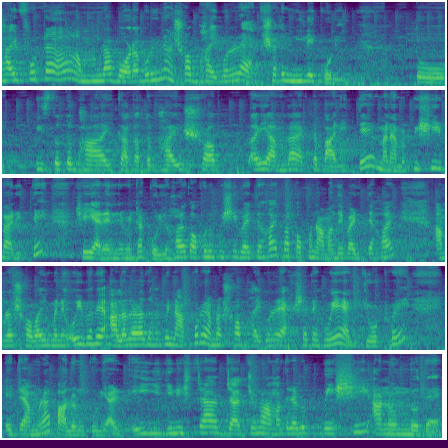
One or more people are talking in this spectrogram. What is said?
ভাইফোঁটা আমরা বরাবরই না, সব ভাই বোনেরা একসাথে মিলে করি। তো পিস্ততো ভাই, কাকাতো ভাই সবাই আমরা একটা বাড়িতে মানে আমার পিসির বাড়িতে সেই অ্যারেঞ্জমেন্টটা করি। হয় কখনো পিসির বাড়িতে হয় বা কখনো আমাদের বাড়িতে হয়। আমরা সবাই মানে ওইভাবে আলাদা আলাদাভাবে না করে আমরা সব ভাই বোনেরা একসাথে হয়ে, একজোট হয়ে এটা আমরা পালন করি। আর এই জিনিসটা যার জন্য আমাদের আরও বেশি আনন্দ দেয়।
